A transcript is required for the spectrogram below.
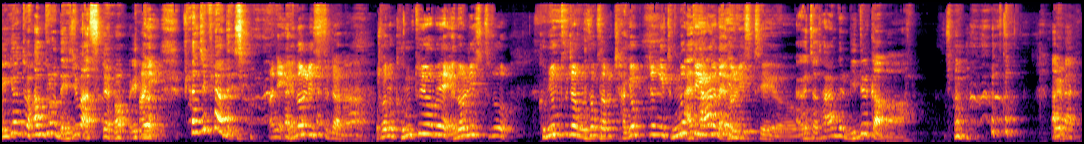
의견 좀 함부로 내지 마세요. 이거 아니 편집해야 되죠. 아니 애널리스트잖아. 저는 금투협의 애널리스트로 금융투자 분석사로 자격증이 등록돼 아니, 있는 사람들이- 애널리스트예요. 아, 그렇죠. 사람들이 믿을까봐. 왜?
